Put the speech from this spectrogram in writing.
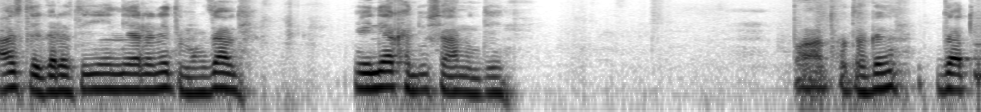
असते करत येईन यायला नाही तर मग जाऊ दे. येईन एखाद दिवशी आणून देईन. पाहत होता काही जातो.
